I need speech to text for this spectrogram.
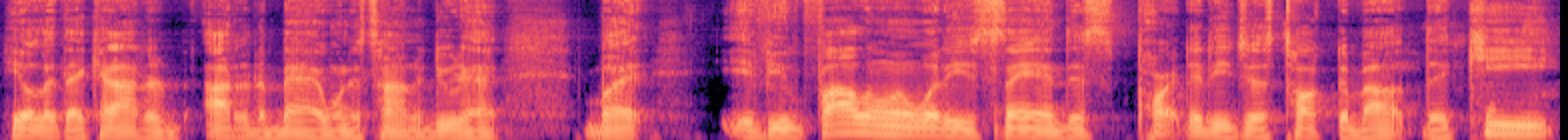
He'll let that cat out of out of the bag when it's time to do that. But if you following what he's saying, this part that he just talked about, the key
